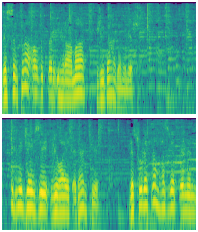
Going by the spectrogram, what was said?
ve sırtına aldıkları ihrama rida denilir. İbn-i Cevzi rivayet eder ki, Resul-i Ekrem Hazretlerinin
